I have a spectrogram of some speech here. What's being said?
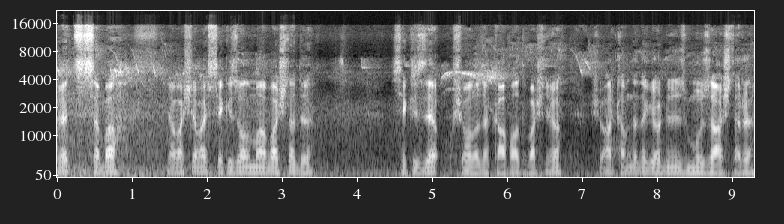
Evet sabah yavaş yavaş 8 olmaya başladı. 8'de şu olacak kahvaltı başlıyor. Şu arkamda da gördüğünüz muz ağaçları.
